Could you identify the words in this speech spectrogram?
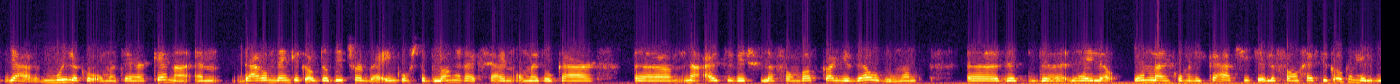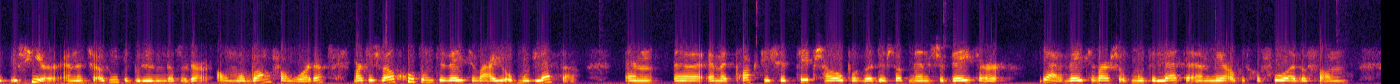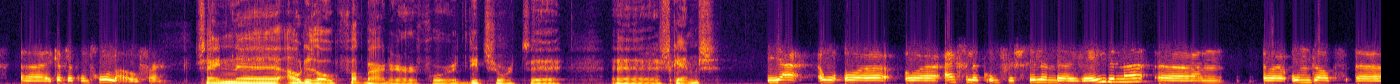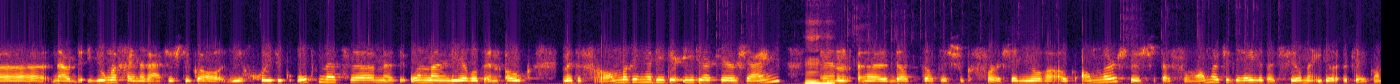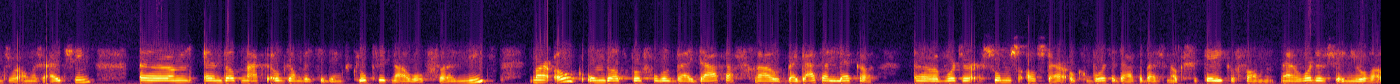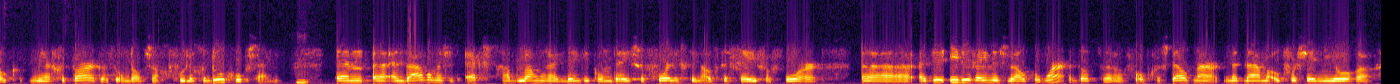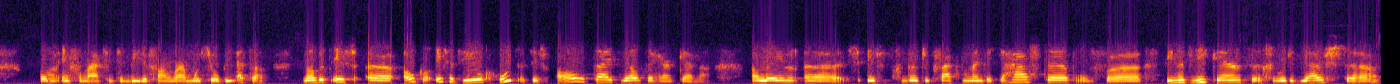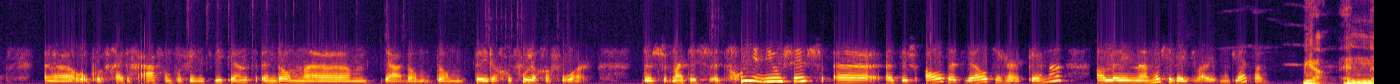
ja, moeilijker om het te herkennen. En daarom denk ik ook dat dit soort bijeenkomsten belangrijk zijn om met elkaar nou, uit te wisselen van wat kan je wel doen. Want de, de, de, hele online communicatietelefoon geeft natuurlijk ook een heleboel plezier. En het is ook niet de bedoeling dat we er allemaal bang van worden. Maar het is wel goed om te weten waar je op moet letten. En, uh, en met praktische tips hopen we dus dat mensen beter ja, weten waar ze op moeten letten. En meer ook het gevoel hebben van, uh, ik heb er controle over. Zijn ouderen ook vatbaarder voor dit soort scams? Ja, uh, uh, eigenlijk om verschillende redenen. Uh, omdat nou, de jonge generatie is natuurlijk al, die groeit natuurlijk op met, met de online wereld en ook met de veranderingen die er iedere keer zijn. Mm -hmm. En dat, dat is natuurlijk voor senioren ook anders. Dus het verandert de hele tijd veel. Na iedere update kan het er weer anders uitzien. Um, en dat maakt ook dan dat je denkt, klopt dit nou of niet? Maar ook omdat bijvoorbeeld bij datafraude, bij datalekken uh, wordt er soms, als daar ook geboortedata bij zijn, ook gekeken van... Nou, worden senioren ook meer getarget, omdat ze een gevoelige doelgroep zijn. Hm. En, uh, en daarom is het extra belangrijk, denk ik, om deze voorlichting ook te geven voor... Uh, het, iedereen is welkom hoor, dat vooropgesteld, maar met name ook voor senioren... om informatie te bieden van waar moet je op letten. Want het is, ook al is het heel goed, het is altijd wel te herkennen. Alleen uh, is het, gebeurt natuurlijk vaak op het moment dat je haast hebt of uh, in het weekend. Uh, gebeurt het juist op een vrijdagavond of in het weekend. En dan, ehm, ja, dan, dan ben je er gevoeliger voor. Dus, maar het, is, het goede nieuws is, het is altijd wel te herkennen. Alleen moet je weten waar je op moet letten. Ja, en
